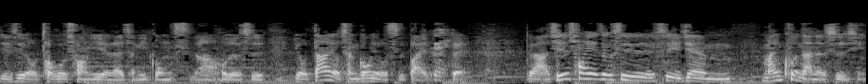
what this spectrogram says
也是有透过创业来成立公司啊，或者是有当然有成功有失败的，对对啊。其实创业这个是是一件蛮困难的事情，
